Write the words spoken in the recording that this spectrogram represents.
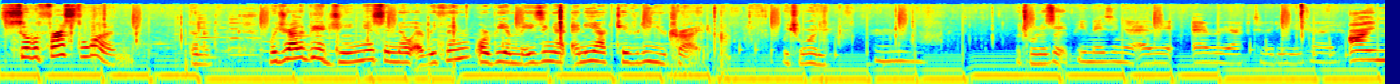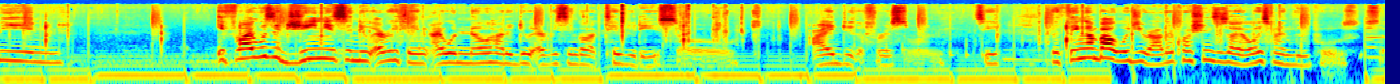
So the first one. Would you rather be a genius and know everything, or be amazing at any activity you tried? Which one? Hmm. Which one is it? Be amazing at every every activity you tried. I mean, if I was a genius and knew everything, I would know how to do every single activity. So I'd do the first one. See, the thing about would you rather questions is I always find loopholes. So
